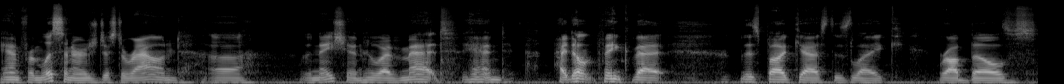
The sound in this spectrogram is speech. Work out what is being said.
and from listeners just around uh, the nation who I've met. And I don't think that this podcast is like Rob Bell's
